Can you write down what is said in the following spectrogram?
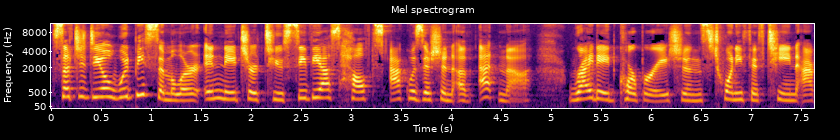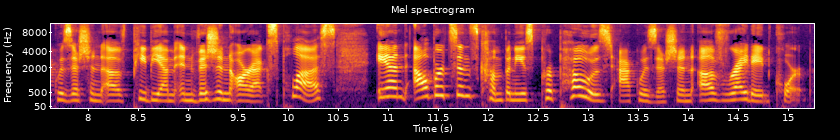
Such a deal would be similar in nature to CVS Health's acquisition of Aetna, Rite Aid Corporation's 2015 acquisition of PBM Envision RX Plus, and Albertsons Company's proposed acquisition of Rite Aid Corp.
